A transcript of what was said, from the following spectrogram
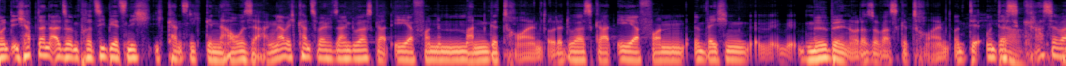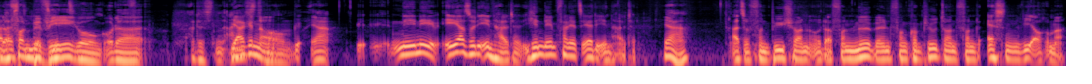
Und ich habe dann also im Prinzip jetzt nicht, ich kann es nicht genau sagen, ne, aber ich kann zum Beispiel sagen, du hast gerade eher von einem Mann geträumt oder du hast gerade eher von irgendwelchen äh, Möbeln oder sowas geträumt. Und, und das ja. Krasse war, oder dass von die jetzt- Bewegung oder hattest einen Ja, genau. Ja, Nee, nee, eher so die Inhalte. Hier in dem Fall jetzt eher die Inhalte. ja. Also von Büchern oder von Möbeln, von Computern, von Essen, wie auch immer.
